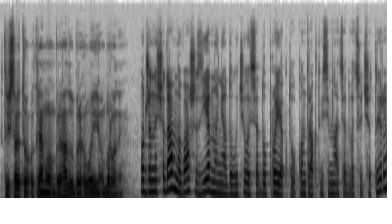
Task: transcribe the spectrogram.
в 34-ту окрему бригаду берегової оборони. Отже, нещодавно ваше з'єднання долучилося до проєкту Контракт 1824.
